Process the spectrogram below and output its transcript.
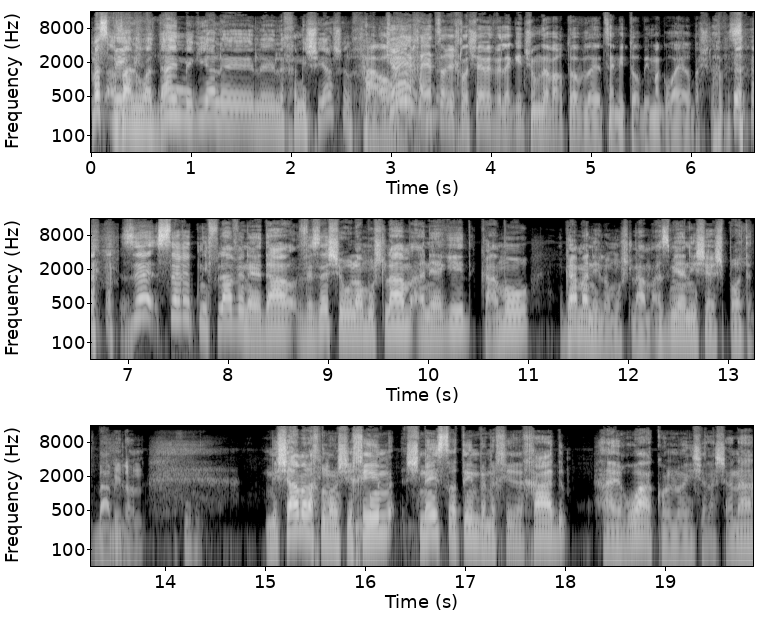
מספיק. אבל הוא עדיין מגיע ל- ל- לחמישייה שלך. העורך היה צריך לשבת ולהגיד שום דבר טוב לא יוצא מטובי מגווייר בשלב הזה. זה סרט נפלא ונהדר, וזה שהוא לא מושלם, אני אגיד, כאמור, גם אני לא מושלם, אז מי אני שאשפוט את בבילון? משם אנחנו ממשיכים, שני סרטים במחיר אחד, האירוע הקולנועי של השנה,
